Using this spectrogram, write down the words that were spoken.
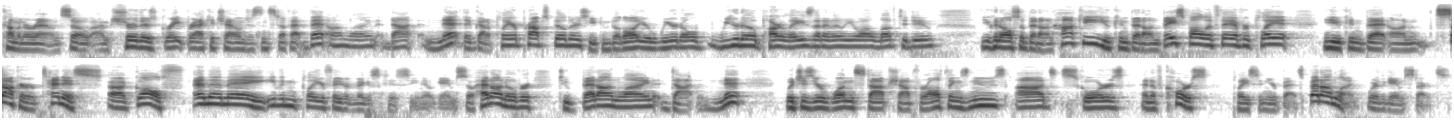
coming around. So I'm sure there's great bracket challenges and stuff at betonline.net. They've got a player props builder, so you can build all your weirdo weirdo parlays that I know you all love to do. You can also bet on hockey. You can bet on baseball if they ever play it. You can bet on soccer, tennis, uh, golf, MMA, even play your favorite Vegas casino games. So head on over to betonline.net which is your one stop shop for all things news, odds, scores, and of course, placing your bets. Bet online, where the game starts.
